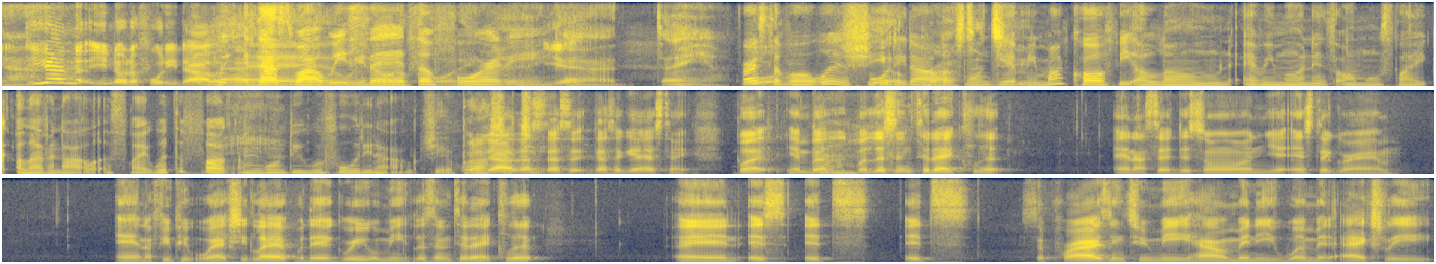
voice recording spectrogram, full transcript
God. do you know you know the forty dollars? That's why Man, we said the 40. man. Yeah. God damn. First Or of all, what is forty dollars gonna get me? My coffee alone every morning is almost like eleven dollars. Like, what the fuck I'm gonna do with forty dollars? She a prostitute. That's that's a that's a gas tank. But and but but listening to that clip, and I said this on your Instagram, and a few people actually laughed, but they agree with me. Listening to that clip, and it's it's it's surprising to me how many women actually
